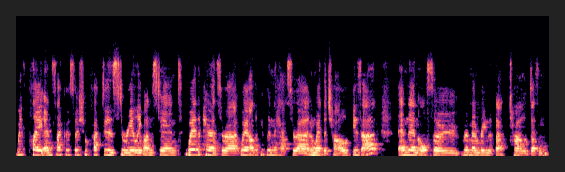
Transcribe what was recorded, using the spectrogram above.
with play and psychosocial factors to really understand where the parents are at, where other people in the house are at, and where the child is at. And then also remembering that that child doesn't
